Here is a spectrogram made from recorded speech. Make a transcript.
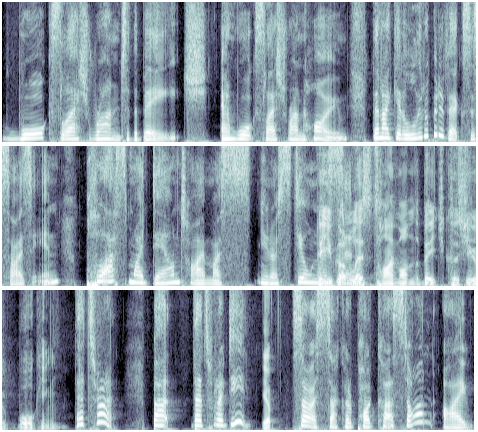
walk slash run to the beach and walk slash run home, then I get a little bit of exercise in, plus my downtime, my you know stillness. But you've got and- less time on the beach because you're walking. That's right. But that's what I did. Yep. So I stuck a podcast on. I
